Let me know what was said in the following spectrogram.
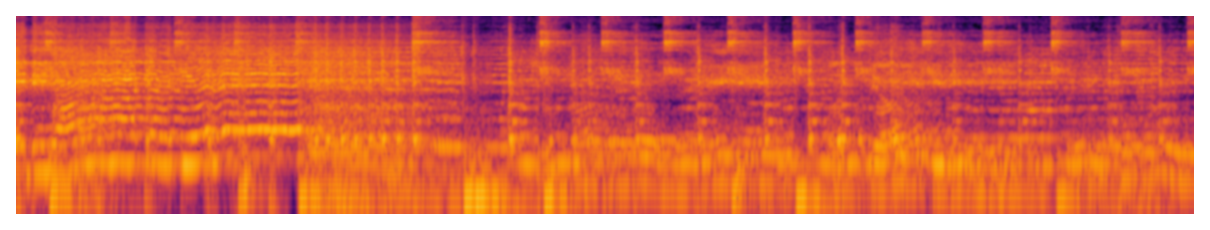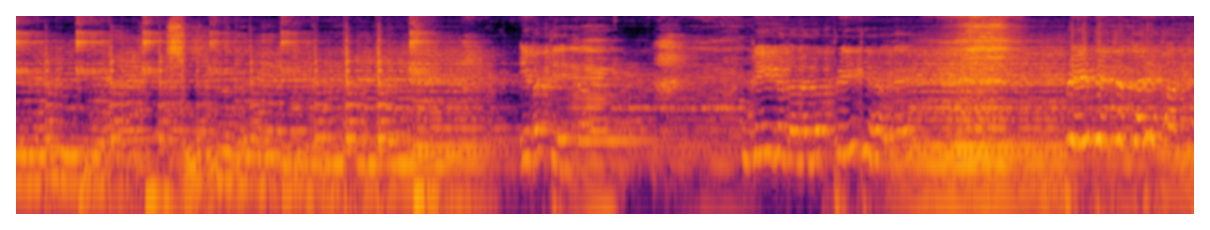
ಹಿರಿಯಾಟಕ್ಕೆ ಇವತ್ತಿನಿಂದ ನೀನು ನನ್ನನ್ನು ಪ್ರೀತಿ ಹಾಗೆ ಪ್ರೀತಿಯಿಂದ ಕರಿಬಾರ್ದು.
